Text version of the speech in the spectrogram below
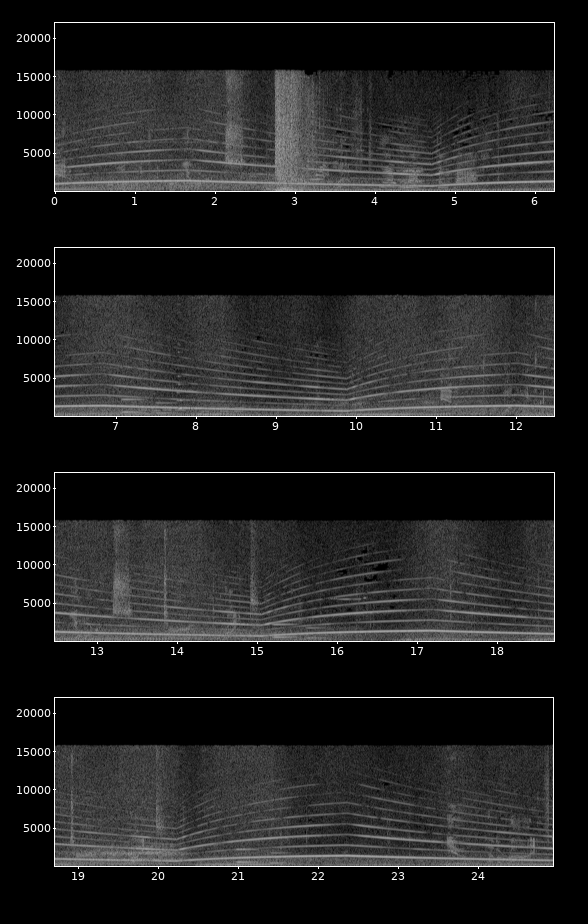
In 100 yards. Turn left. In 100 yards. Turn right. Turn right. You have arrived.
